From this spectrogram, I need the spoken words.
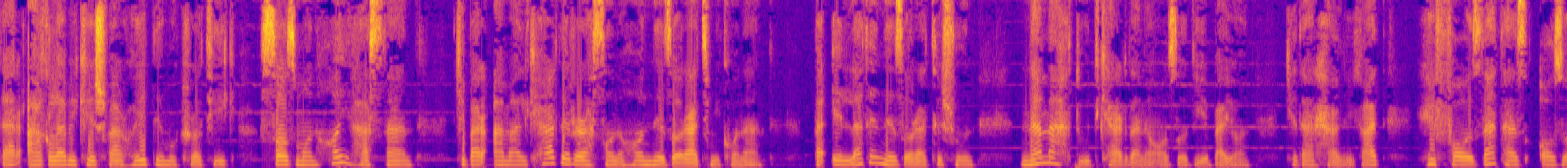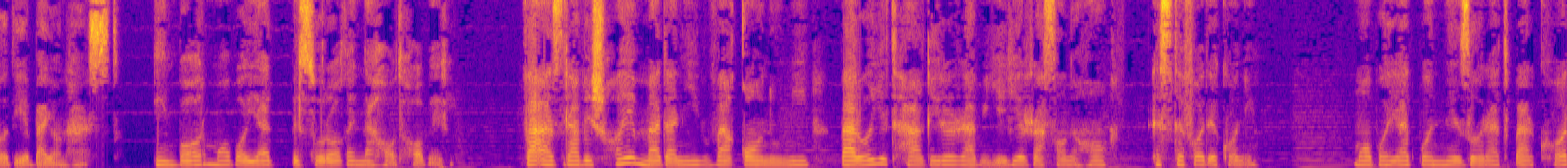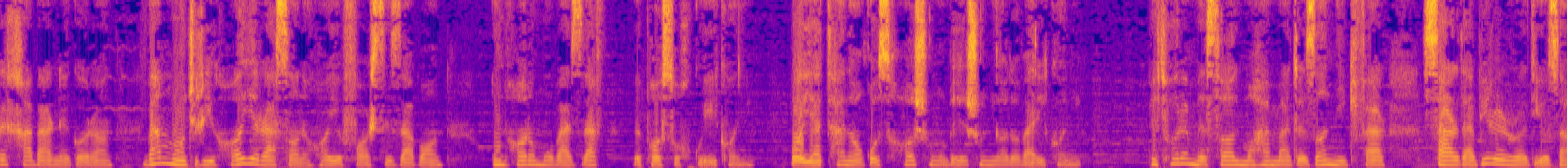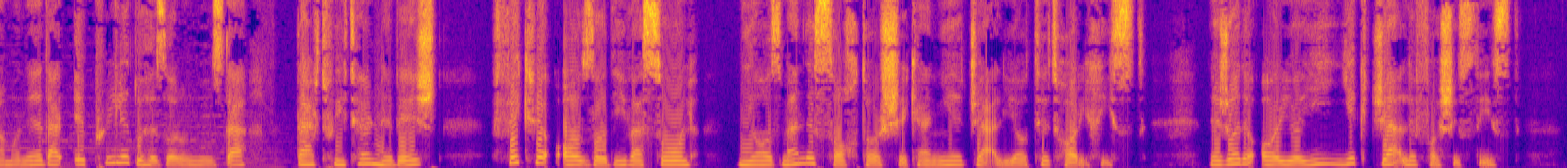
در اغلب کشورهای دموکراتیک سازمانهایی هستند که بر عملکرد رسانه ها نظارت می کنند و علت نظارتشون نه محدود کردن آزادی بیان که در حقیقت حفاظت از آزادی بیان هست. این بار ما باید به سراغ نهادها بریم و از روش های مدنی و قانونی برای تغییر رویه رسانه ها استفاده کنیم. ما باید با نظارت بر کار خبرنگاران و مجری های رسانه های فارسی زبان اونها رو موظف به پاسخگویی کنیم. باید تناقض هاشون رو بهشون یادآوری کنیم. به طور مثال محمد رضا نیکفر سردبیر رادیو زمانه در اپریل 2019 در توییتر نوشت فکر آزادی و صلح نیازمند ساختار شکنی جعلیات تاریخی است. نژاد آریایی یک جعل فاشیستی است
